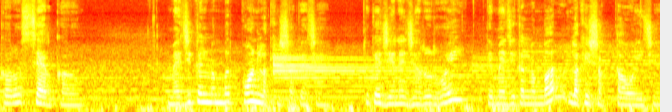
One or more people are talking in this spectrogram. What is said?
કરો શેર કરો. મેજિકલ નંબર કોણ લખી શકે છે? તો કે જેને જરૂર હોય તે મેજિકલ નંબર લખી શકતા હોય છે.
